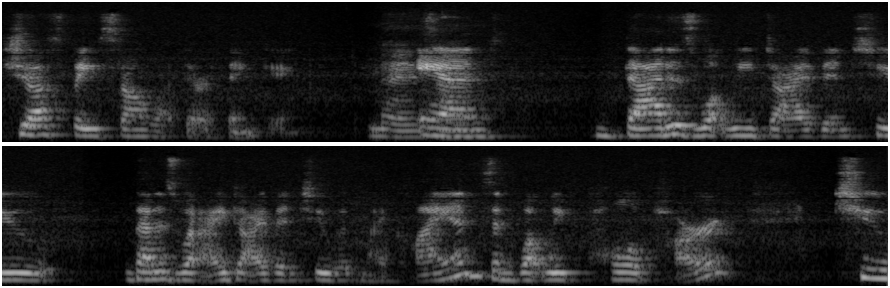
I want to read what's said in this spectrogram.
just based on what they're thinking. Amazing. And that is what we dive into. That is what I dive into with my clients and what we pull apart to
